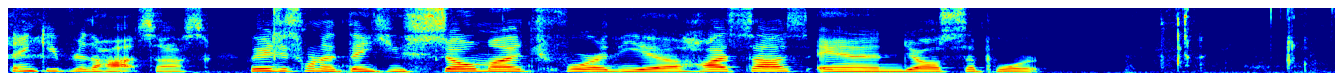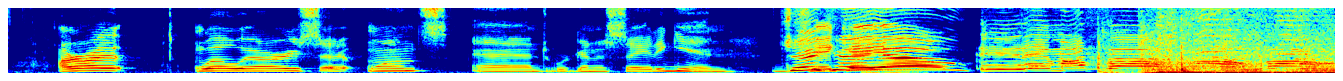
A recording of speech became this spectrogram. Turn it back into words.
Thank you for the hot sauce. We just want to thank you so much for the uh, hot sauce and y'all's support. All right. Well, we already said it once, and we're gonna say it again. JKO! It ain't my fault.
